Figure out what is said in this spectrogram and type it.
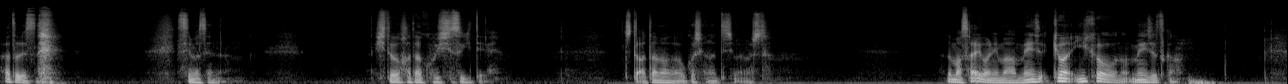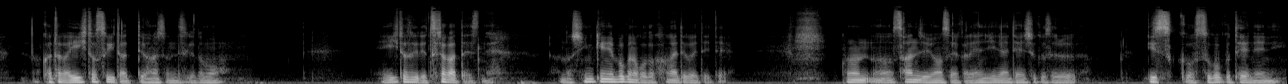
あとですね。すいません。人を肌恋しすぎてちょっと頭がおかしくなってしまいました。でまあ最後にまあ面接今日今日の面接官。の方がいい人すぎたっていう話なんですけども。いい人すぎて辛かったですね。あの真剣に僕のことを考えてくれていてこの34歳からエンジニアに転職するリスクをすごく丁寧に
